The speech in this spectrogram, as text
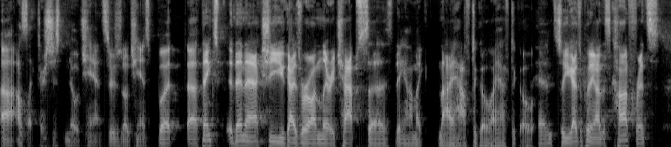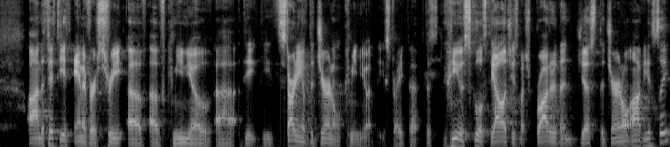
Uh, I was like, there's just no chance. There's no chance. But uh, thanks. then actually, you guys were on Larry Chapp's uh, thing, and I'm like, nah, I have to go. I have to go. And so you guys are putting on this conference on the 50th anniversary of of Communio, uh, the the starting of the journal Communio, at least, right? The, the Communio School of Theology is much broader than just the journal, obviously.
